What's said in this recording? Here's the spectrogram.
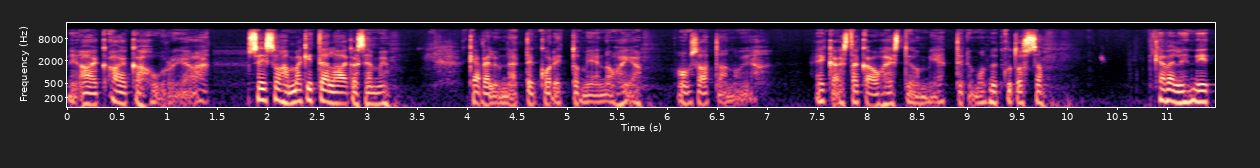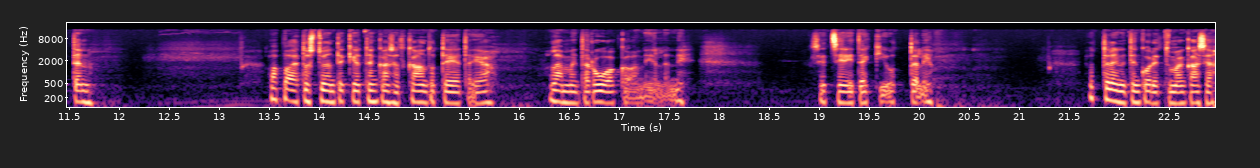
niin aika, aika hurjaa. Siis onhan mäkin täällä aikaisemmin kävellyt näiden kodittomien ohi ja on satanut ja eikä sitä kauheasti ole miettinyt, mutta nyt kun tuossa kävelin niiden vapaaehtoistyöntekijöiden kanssa, jotka antoi teetä ja lämmintä ruokaa niille, niin sitten se itsekin jutteli. Juttelin niiden kodittomien kanssa ja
